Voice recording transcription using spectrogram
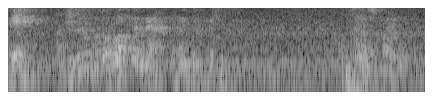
え自分のこと思ってんね。こっちの島に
